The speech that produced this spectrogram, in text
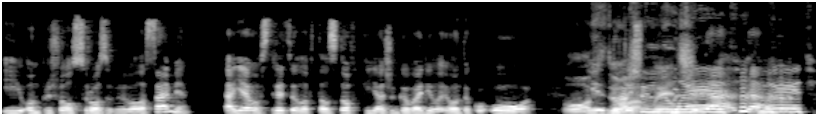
и он пришел с розовыми волосами, а я его встретила в толстовке «Я же говорила», и он такой «О, о, и, все, наши люди, да, да. Мэч.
